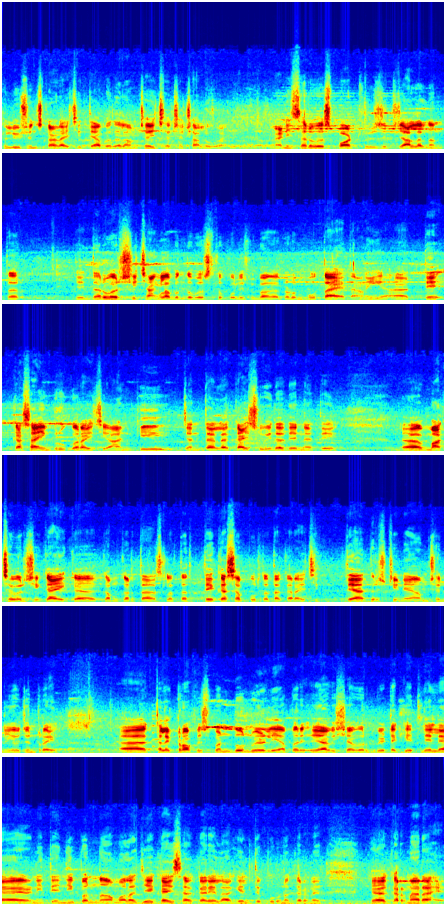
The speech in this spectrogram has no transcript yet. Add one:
सोल्युशन्स काढायची त्याबद्दल आमच्याही चर्चा चालू आहे. आणि सर्व स्पॉट व्हिजिट झाल्यानंतर ते दरवर्षी चांगला बंदोबस्त पोलीस विभागाकडून होत आहेत. आणि ते कसा इम्प्रूव्ह करायची? आणखी जनतेला काय सुविधा देण्यात येईल? मागच्या वर्षी काही क कमकर्ता असलं तर ते कशा पूर्तता करायची त्या दृष्टीने आमचं नियोजन राहील. कलेक्टर ऑफिस पण दोन वेळ या पर या विषयावर बैठक घेतलेल्या आहे आणि त्यांनी पण आम्हाला जे काही सहकार्य लागेल ते पूर्ण करण्यात करणार आहे.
